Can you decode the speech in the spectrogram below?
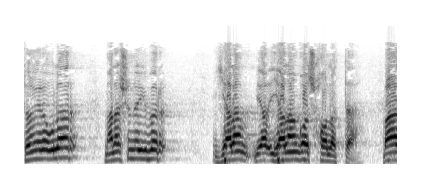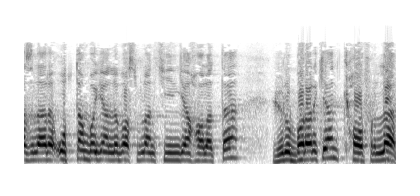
So'ngra ular mana shunday bir yalam yalang'och holatda, ba'zilari o'tdan bo'lgan libos bilan kiyingan holatda yurib borar ekan, kofirlar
